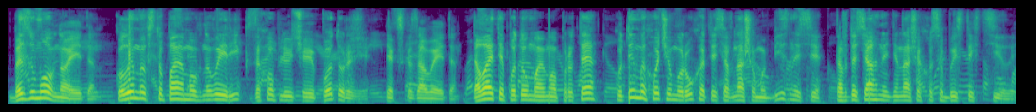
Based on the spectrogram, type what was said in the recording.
Безумовно, Ейден. Коли ми вступаємо в новий рік захоплюючої подорожі, як сказав Ейден, давайте подумаємо про те, куди ми хочемо рухатися в нашому бізнесі та в досягненні наших особистих цілей.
